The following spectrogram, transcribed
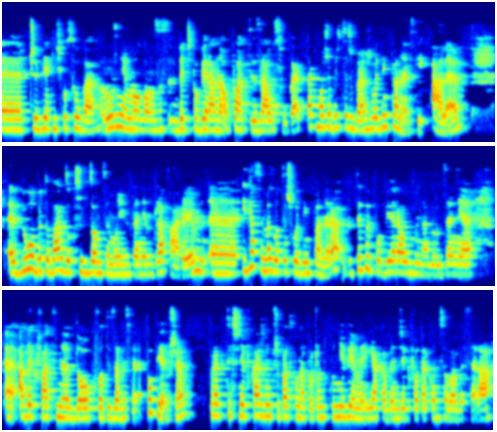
e, czy w jakichś usługach, różnie mogą być pobierane opłaty za usługę, tak może być też w branży wedding planerskiej, ale e, byłoby to bardzo krzywdzące moim zdaniem dla pary i dla samego też wedding planera, gdyby pobierał wynagrodzenie adekwatne do kwoty za wesele. Po pierwsze, praktycznie w każdym przypadku na początku nie wiemy, jaka będzie kwota końcowa wesela.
